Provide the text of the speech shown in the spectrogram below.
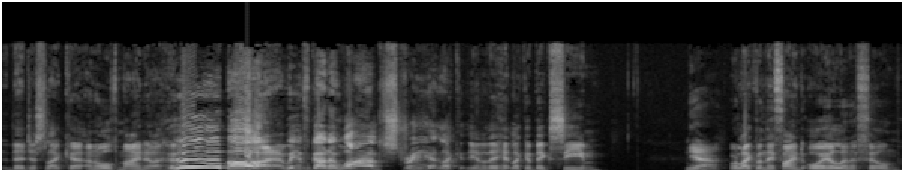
they're just like a, an old miner, like, "Oh boy, we've got a wild street!" Like you know, they hit like a big seam, yeah. or like when they find oil in a film.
